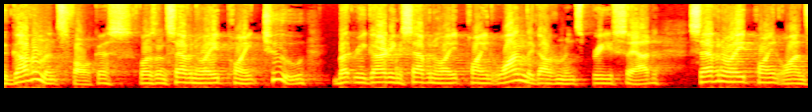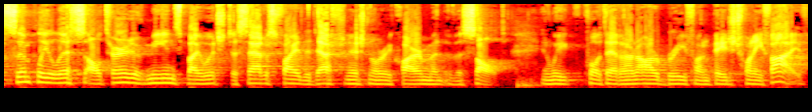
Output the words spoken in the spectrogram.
The government's focus was on 708.2, but regarding 708.1, the government's brief said 708.1 simply lists alternative means by which to satisfy the definitional requirement of assault and we quote that on our brief on page 25.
